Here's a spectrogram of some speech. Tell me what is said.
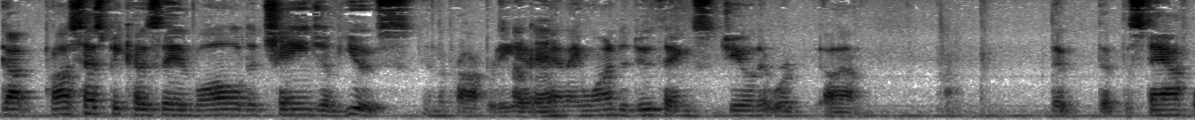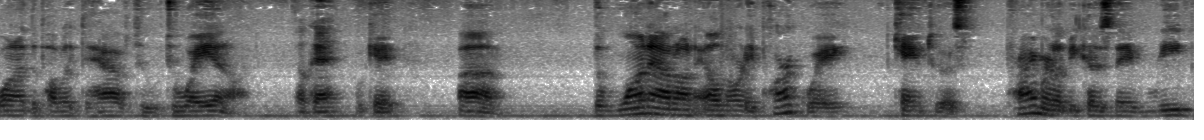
got processed because they involved a change of use in the property, and- and, they wanted to do things, Gio, that were um, that that the staff wanted the public to have to, to weigh in on. Okay, Okay, um, the one out on El Norte Parkway came to us primarily because they re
